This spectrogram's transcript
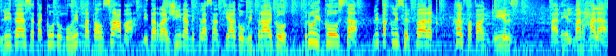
لذا ستكون مهمة صعبة لدراجين مثل سانتياغو بويتراغو وروي كوستا لتقليص الفارق خلف فان جيلز. هذه المرحلة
